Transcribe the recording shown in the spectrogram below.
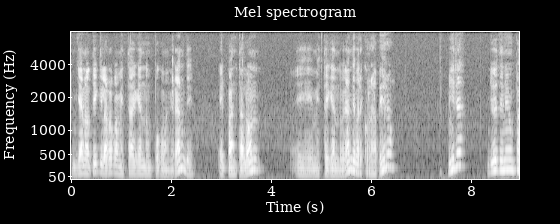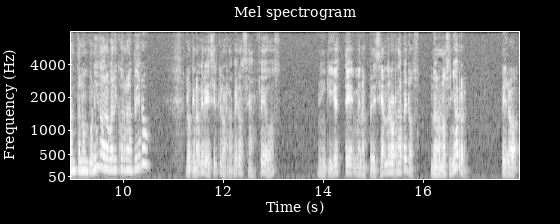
ya noté que la ropa me estaba quedando un poco más grande. El pantalón eh, me está quedando grande, parezco rapero. Mira, yo he tenido un pantalón bonito, ahora parezco rapero. Lo que no quiere decir que los raperos sean feos, ni que yo esté menospreciando a los raperos. No, no, no, señor. Pero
